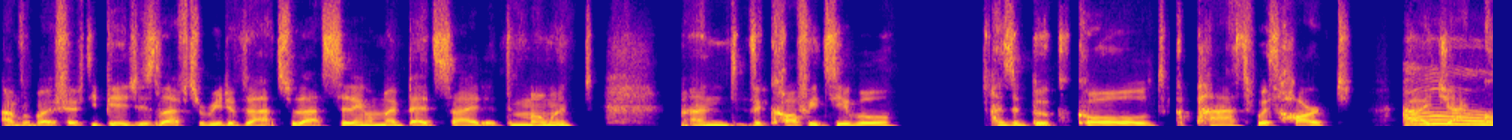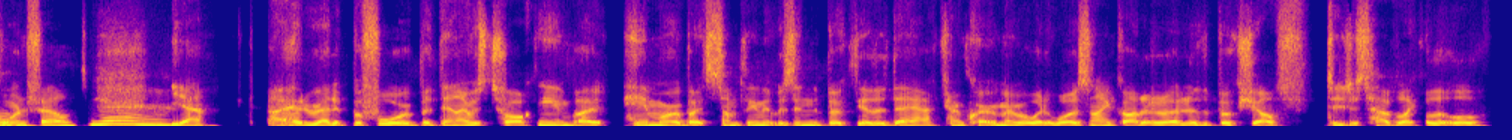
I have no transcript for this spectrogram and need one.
I have about 50 pages left to read of that. So that's sitting on my bedside at the moment. And the coffee table has a book called A Path with Heart by oh, Jack Kornfield. Yeah. Yeah. I had read it before, but then I was talking about him or about something that was in the book the other day. I can't quite remember what it was. And I got it out of the bookshelf to just have like a little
